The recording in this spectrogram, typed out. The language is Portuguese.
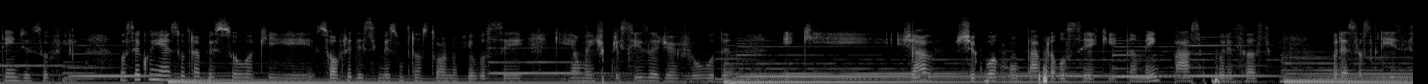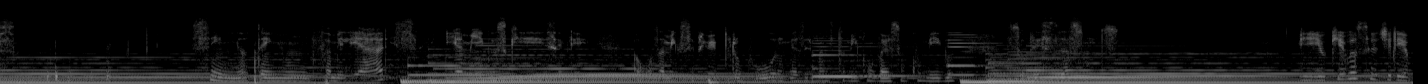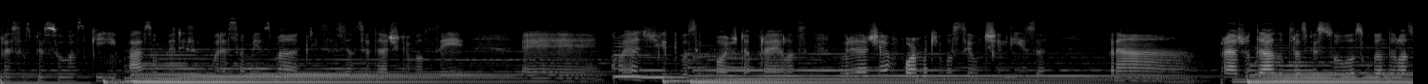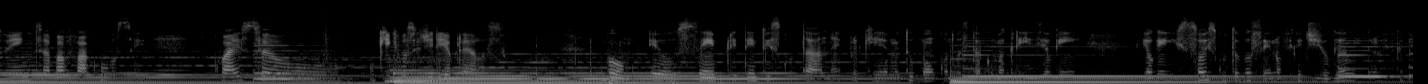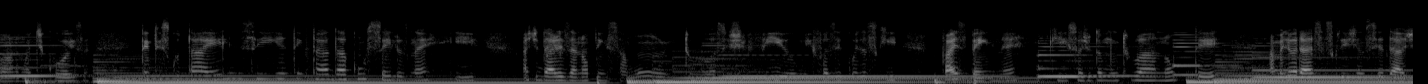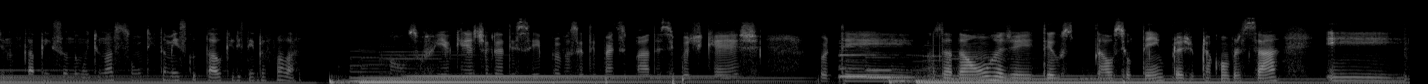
Entendi, Sofia. Você conhece outra pessoa que sofre desse mesmo transtorno que você, que realmente precisa de ajuda e que já chegou a contar para você que também passa por essas por essas crises? Sim, eu tenho familiares e amigos que sempre, alguns amigos sempre me procuram, minhas irmãs também conversam comigo sobre esses assuntos. O você diria para essas pessoas que passam por, essa mesma crise de ansiedade que você? É, qual é a dica que você pode dar para elas? Na verdade, é a forma que você utiliza para ajudar as outras pessoas quando elas vêm desabafar com você. Quais são que, que você diria para elas? Bom, eu sempre tento escutar, né? Porque é muito bom quando você tá com uma crise e alguém, e alguém só escuta você, não fica te julgando, não fica falando um monte de coisa. tento escutar eles e tentar dar conselhos, né? E ajudar eles a não pensar muito, assistir filme, fazer coisas que faz bem, né? Que isso ajuda muito a não ter, a melhorar essas crises de ansiedade, não ficar pensando muito no assunto e também escutar o que eles têm para falar. Bom, Sofia, eu queria te agradecer por você ter participado desse podcast, por ter nos dado a honra de ter dar o seu tempo para conversar e,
